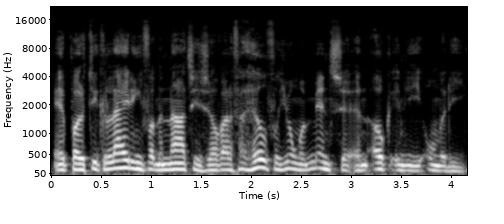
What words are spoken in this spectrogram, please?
in de politieke leiding van de naties zo waren er heel veel jonge mensen. En ook in die, onder die,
